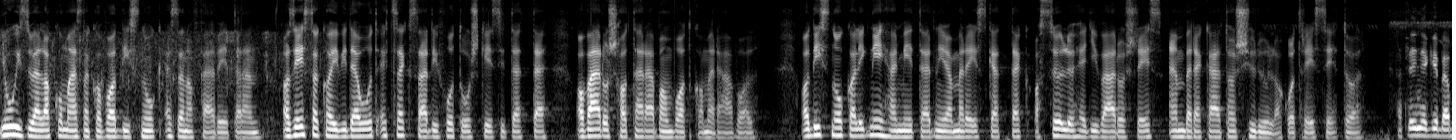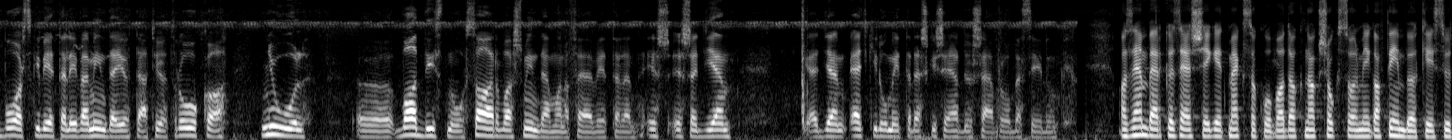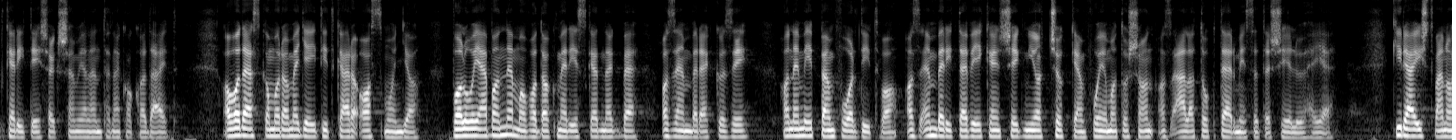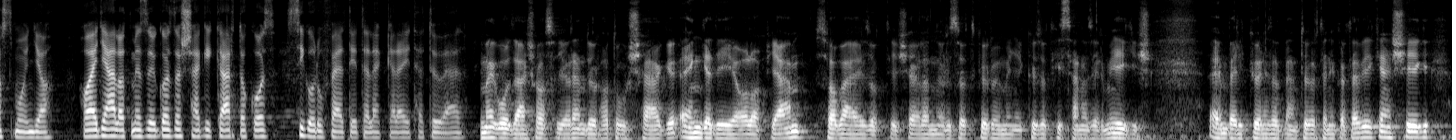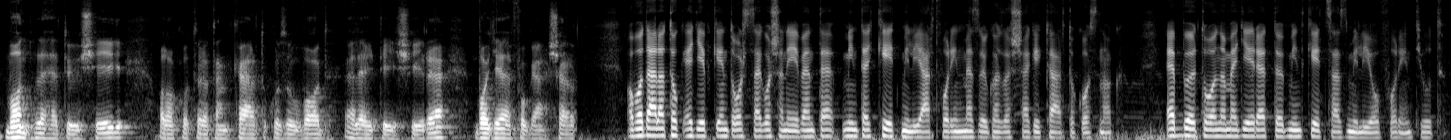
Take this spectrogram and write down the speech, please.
Jó ízűen lakomáznak a vaddisznók ezen a felvételen. Az éjszakai videót egy szexárdi fotós készítette a város határában vadkamerával. A disznók alig néhány méternél merészkedtek a Szőlőhegyi városrész emberek által sűrűn lakott részétől. Hát lényegében borsz kivételével minden jött, tehát jött róka, nyúl, vaddisznó, szarvas, minden van a felvételen, és, és egy ilyen egy ilyen egy kilométeres kis erdősávról beszélünk. Az ember közelségét megszokó vadaknak sokszor még a fémből készült kerítések sem jelentenek akadályt. A vadászkamara megyei titkára azt mondja, valójában nem a vadak merészkednek be az emberek közé, hanem éppen fordítva, az emberi tevékenység miatt csökken folyamatosan az állatok természetes élőhelye. Király István azt mondja, ha egy állat mezőgazdasági kárt okoz, szigorú feltételekkel ejthető el. A megoldás az, hogy a rendőrhatóság engedélye alapján szabályozott és ellenőrzött körülmények között, hiszen azért mégis emberi környezetben történik a tevékenység, van lehetőség a lakott területen kárt okozó vad elejtésére vagy elfogására. A vadállatok egyébként országosan évente mintegy 2 milliárd forint mezőgazdasági kárt okoznak. Ebből Tolna megyére több mint 200 millió forint jut.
